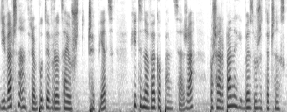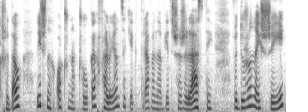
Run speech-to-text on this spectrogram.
dziwaczne atrybuty w rodzaju szczypiec, chitynowego pancerza, poszarpanych i bezużytecznych skrzydeł, licznych oczu na czułkach, falujących jak trawa na wietrze żylastej, wydłużonej szyi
